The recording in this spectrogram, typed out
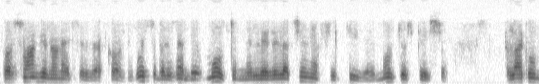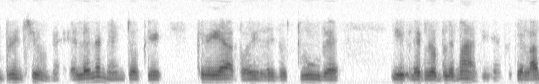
posso anche non essere d'accordo. Questo per esempio molto nelle relazioni affettive, molto spesso la comprensione è l'elemento che crea poi le rotture, le problematiche, perché la,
